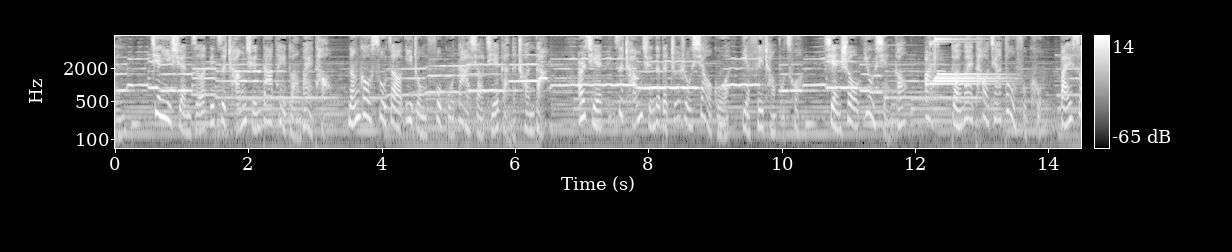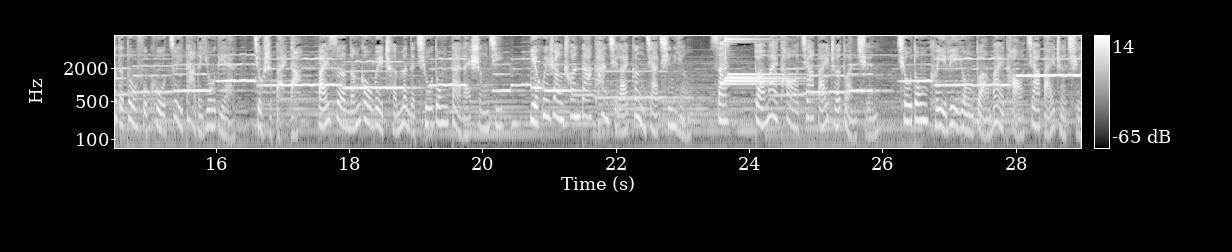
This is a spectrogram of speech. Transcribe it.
建议选择 A 字长裙搭配短外套，能够塑造一种复古大小节感的穿搭，而且 A 字长裙的的遮肉效果也非常不错，显瘦又显高。二短外套加豆腐裤，白色的豆腐裤最大的优点就是百搭，白色能够为沉闷的秋冬带来生机，也会让穿搭看起来更加轻盈。三短外套加百褶短裙。秋冬可以利用短外套加百褶裙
